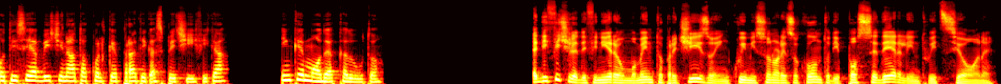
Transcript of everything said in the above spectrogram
o ti sei avvicinato a qualche pratica specifica? In che modo è accaduto? È difficile definire un momento preciso in cui mi sono reso conto di possedere l'intuizione.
